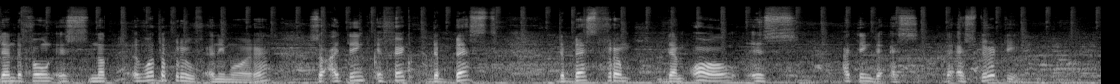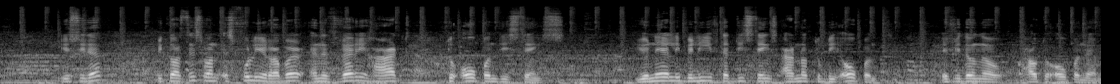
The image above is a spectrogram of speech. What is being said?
then the phone is not waterproof anymore eh? So I think in fact the best the best from them all is I think the S the S30 you see that because this one is fully rubber and it's very hard to open these things you nearly believe that these things are not to be opened if you don't know how to open them.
